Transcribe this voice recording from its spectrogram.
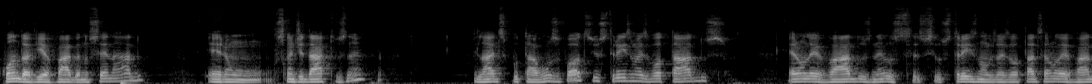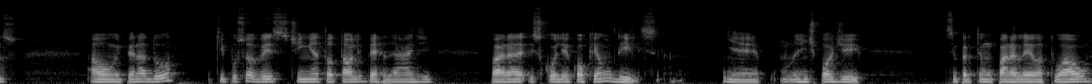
quando havia vaga no Senado, eram os candidatos, né? lá disputavam os votos e os três mais votados eram levados, né, os, os três nomes mais votados eram levados ao imperador, que por sua vez tinha total liberdade para escolher qualquer um deles. E é, a gente pode, assim, para ter um paralelo atual,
